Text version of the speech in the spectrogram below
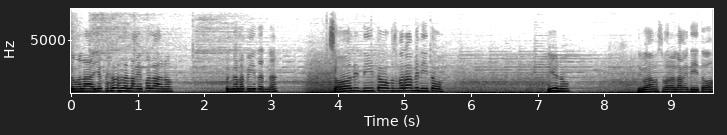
Sa malayo pero ang lalaki pala ano. Pag nalapitan na. Solid dito, mas marami dito yun oh di ba? Mas malalaki dito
